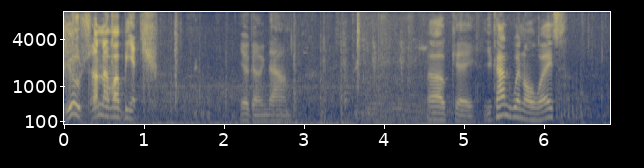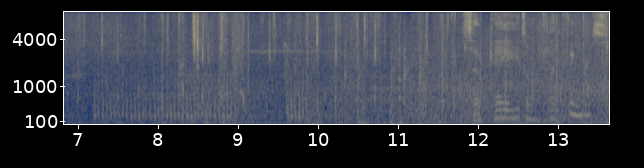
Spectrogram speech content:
You son of a bitch! You're going down. Okay, you can't win always. It's okay to not like things.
